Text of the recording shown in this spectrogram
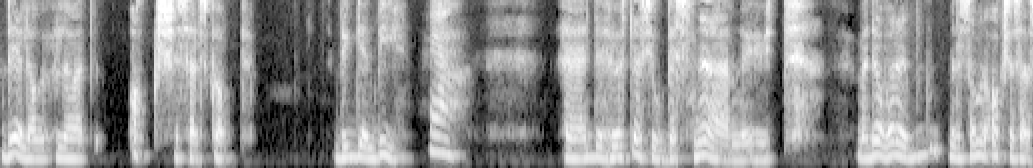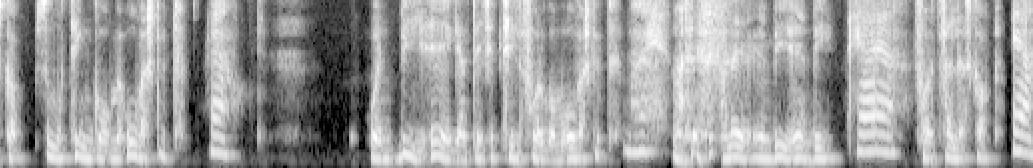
Det la, la et aksjeselskap bygge en by. Ja. Eh, Det hørtes jo besnærende ut, men da var det med det samme aksjeselskap så må ting gå med overskudd. Ja. Og en by er egentlig ikke til for å gå med overskudd. Nei. En by er en by Ja, ja. for et fellesskap. Ja.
